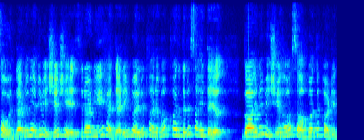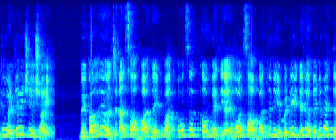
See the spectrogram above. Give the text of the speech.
සෞන්දර්ය වැනි විශේෂ ක්ෂේත්‍රයන්හි හැදෑරීම් වලට තරමක් කරදර සහිතය. ගායන විෂය හා සම්බන්ධ කටයුතු වලට විශේෂයි. විවාහ යෝජනා සම්බන්ධයෙන් වත්පොහොසත්කම් ඇති අය හා සම්බන්ධ වීමට ඉඩ ලැබෙනු ඇත.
